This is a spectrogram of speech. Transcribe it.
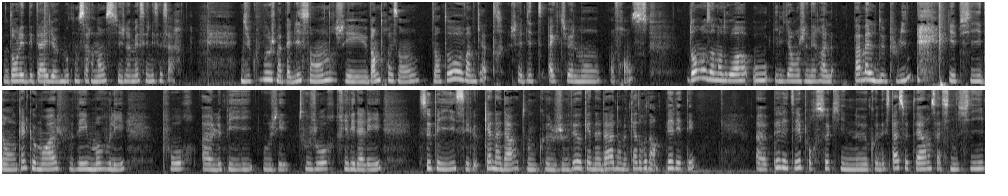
dans les détails me concernant si jamais c'est nécessaire. Du coup, je m'appelle Lysandre, j'ai 23 ans, bientôt 24. J'habite actuellement en France, dans un endroit où il y a en général pas mal de pluie. Et puis dans quelques mois, je vais m'envoler pour euh, le pays où j'ai toujours rêvé d'aller. Ce pays, c'est le Canada. Donc euh, je vais au Canada dans le cadre d'un PVT. Euh, PVT, pour ceux qui ne connaissent pas ce terme, ça signifie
